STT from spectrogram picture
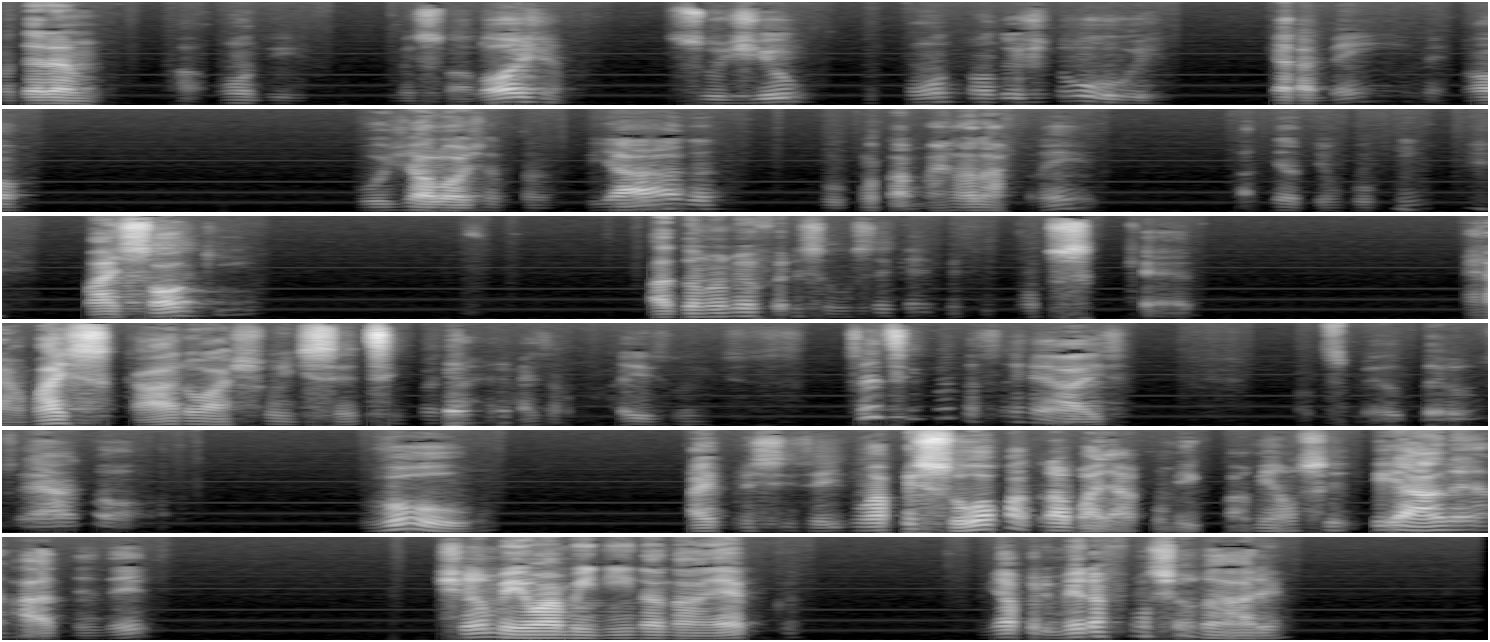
onde, era, onde começou a loja, surgiu o ponto onde eu estou hoje, que era bem menor. Hoje a loja está ampliada, vou contar mais lá na frente, até um pouquinho. Mas só que a dona me ofereceu, você quer esse ponto? Quero. Era mais caro, eu acho, uns 150 reais a mais, uns 150, 100 reais. Meu Deus, é agora. Vou. Aí precisei de uma pessoa para trabalhar comigo, para me auxiliar, né? Atender. Chamei uma menina na época, minha primeira funcionária,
